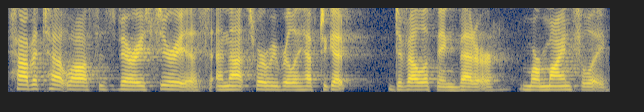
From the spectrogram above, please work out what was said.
Habitat loss is very serious, and that's where we really have to get developing better, more mindfully.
